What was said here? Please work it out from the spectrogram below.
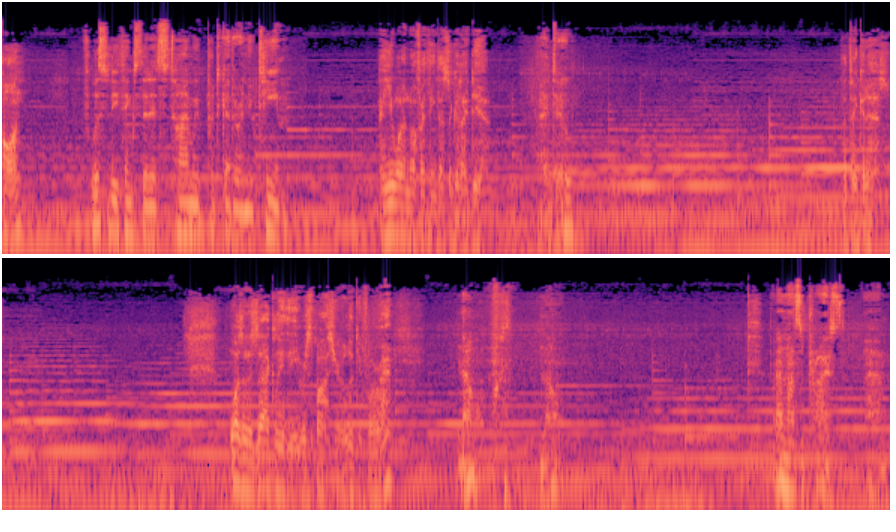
On. Felicity thinks that it's time we put together a new team. And you want to know if I think that's a good idea? I do. I think it is. Wasn't exactly the response you were looking for, right? No. no. But I'm not surprised. Um,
